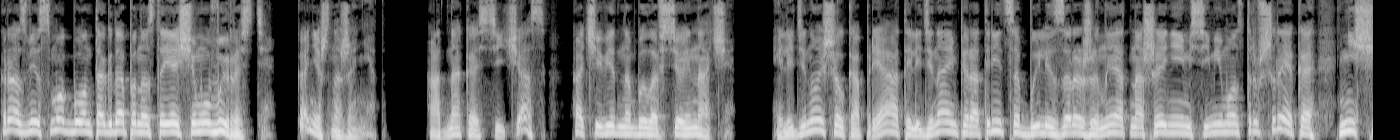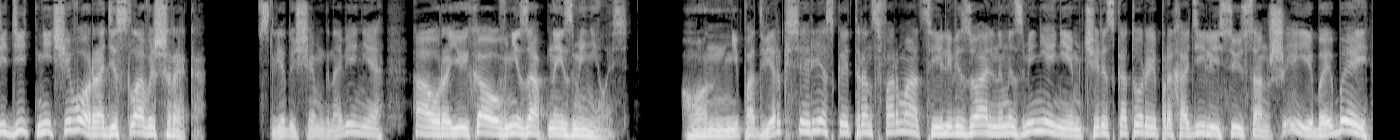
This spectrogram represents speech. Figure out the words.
разве смог бы он тогда по-настоящему вырасти? Конечно же нет. Однако сейчас, очевидно, было все иначе. И ледяной шелкопряд, и ледяная императрица были заражены отношением семи монстров Шрека, не щадить ничего ради славы Шрека. В следующее мгновение аура Юйхао внезапно изменилась. Он не подвергся резкой трансформации или визуальным изменениям, через которые проходили Сюй Санши и Бэй-Бэй,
